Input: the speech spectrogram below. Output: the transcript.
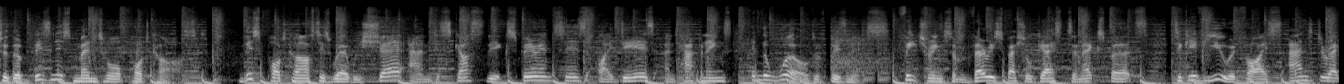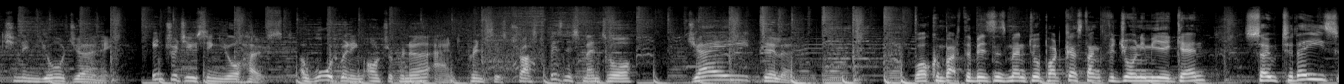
to the Business Mentor Podcast. This podcast is where we share and discuss the experiences, ideas, and happenings in the world of business, featuring some very special guests and experts to give you advice and direction in your journey. Introducing your host, award winning entrepreneur and Prince's Trust business mentor, Jay Dillon. Welcome back to the Business Mentor Podcast. Thanks for joining me again. So, today's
